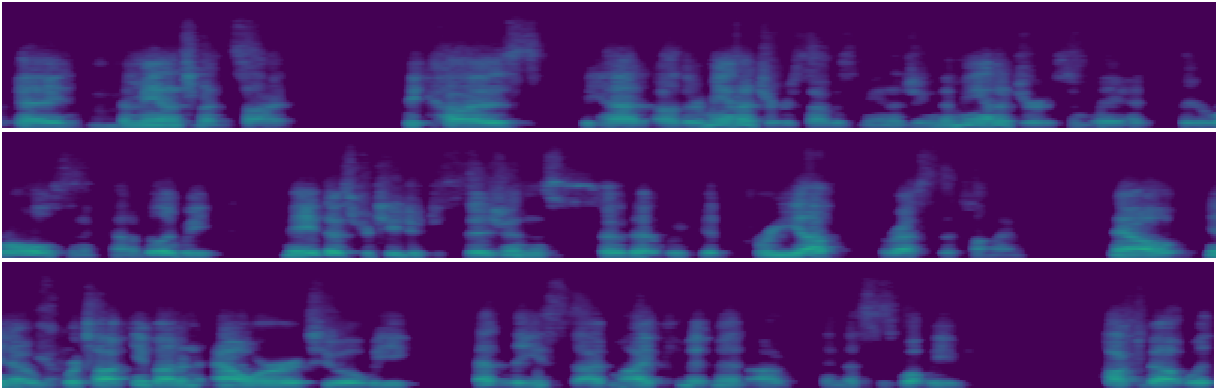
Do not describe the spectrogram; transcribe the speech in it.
Okay, mm-hmm. the management side, because we had other managers. I was managing the managers and they had clear roles and accountability. We made those strategic decisions so that we could free up the rest of the time. Now, you know, yeah. we're talking about an hour or two a week at least. I, my commitment, of, and this is what we've talked about with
